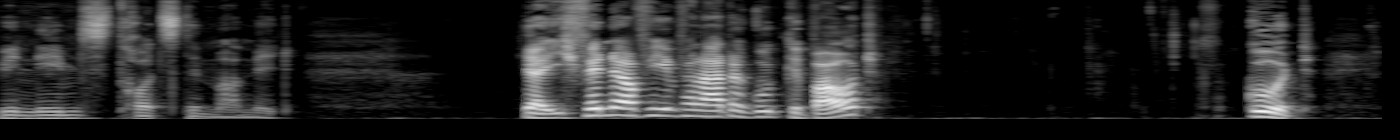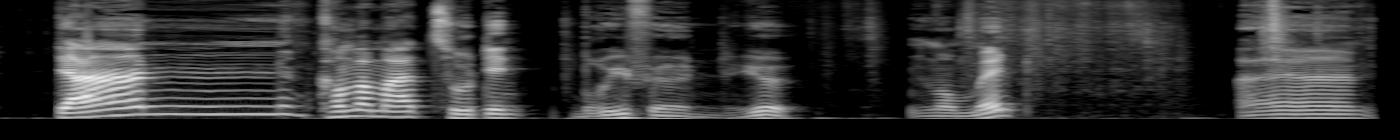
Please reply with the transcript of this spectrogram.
wir nehmen es trotzdem mal mit. Ja, ich finde auf jeden Fall hat er gut gebaut. Gut. Dann kommen wir mal zu den Briefen. Hier. Moment. Ähm,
